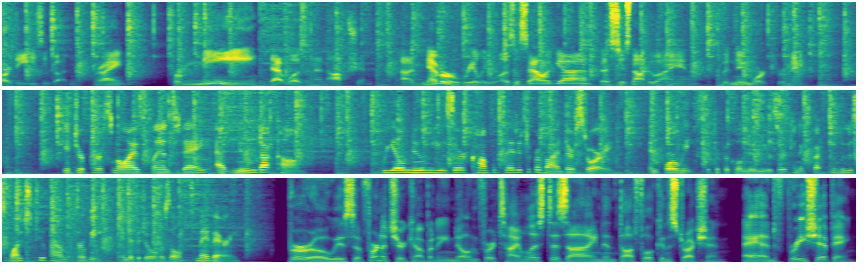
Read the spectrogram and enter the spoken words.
are the easy button, right? For me, that wasn't an option. I never really was a salad guy. That's just not who I am. But Noom worked for me. Get your personalized plan today at Noom.com. Real Noom user compensated to provide their story. In four weeks, the typical Noom user can expect to lose one to two pounds per week. Individual results may vary. Burrow is a furniture company known for timeless design and thoughtful construction and free shipping,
